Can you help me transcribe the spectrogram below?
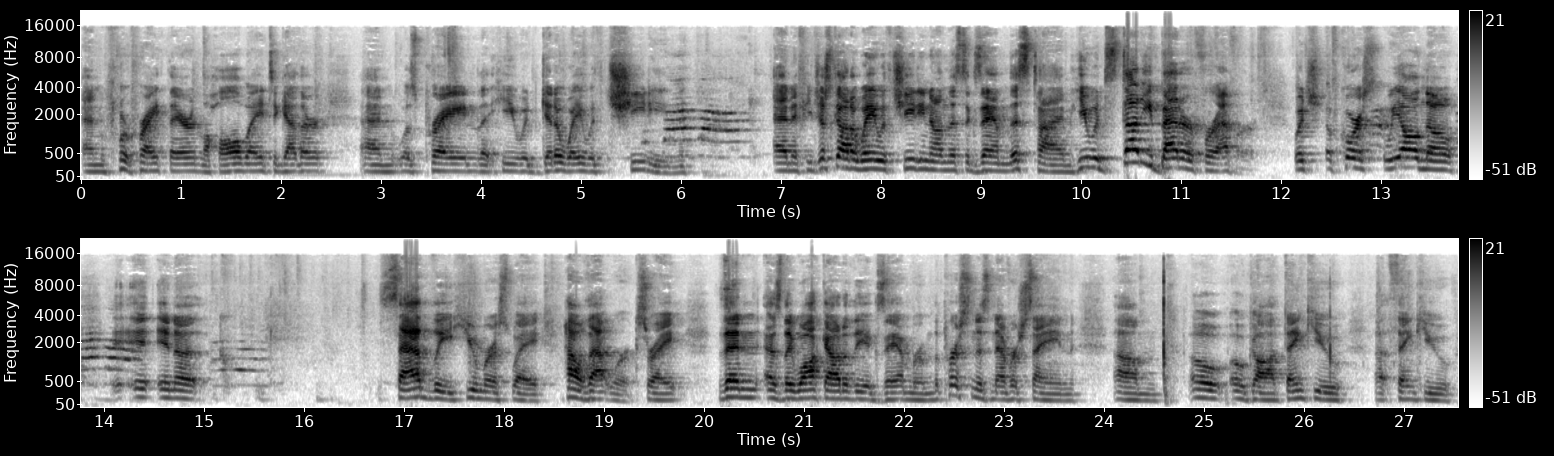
and were right there in the hallway together and was praying that he would get away with cheating. And if he just got away with cheating on this exam this time, he would study better forever. Which, of course, we all know in a sadly humorous way how that works, right? Then, as they walk out of the exam room, the person is never saying, um, "Oh, oh God, thank you, uh, thank you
